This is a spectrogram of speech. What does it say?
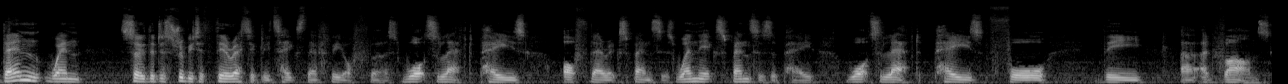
then when so the distributor theoretically takes their fee off first. What's left pays off their expenses. When the expenses are paid, what's left pays for the uh, advance.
